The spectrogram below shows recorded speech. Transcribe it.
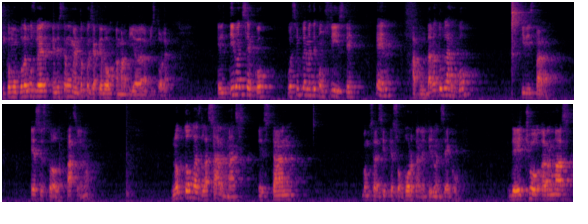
Y como podemos ver en este momento, pues ya quedó amartillada la pistola. El tiro en seco, pues simplemente consiste en apuntar a tu blanco y disparar. Eso es todo, fácil, ¿no? No todas las armas están, vamos a decir que soportan el tiro en seco. De hecho, armas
